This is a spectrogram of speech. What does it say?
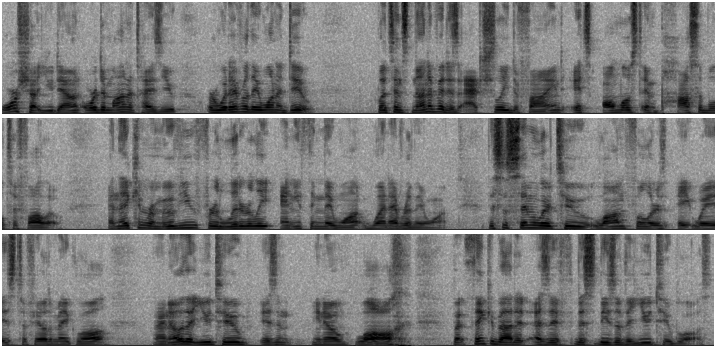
or shut you down, or demonetize you, or whatever they want to do. But since none of it is actually defined, it's almost impossible to follow. And they can remove you for literally anything they want, whenever they want. This is similar to Lon Fuller's Eight Ways to Fail to Make Law, I know that YouTube isn't, you know, law, but think about it as if this, these are the YouTube laws.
